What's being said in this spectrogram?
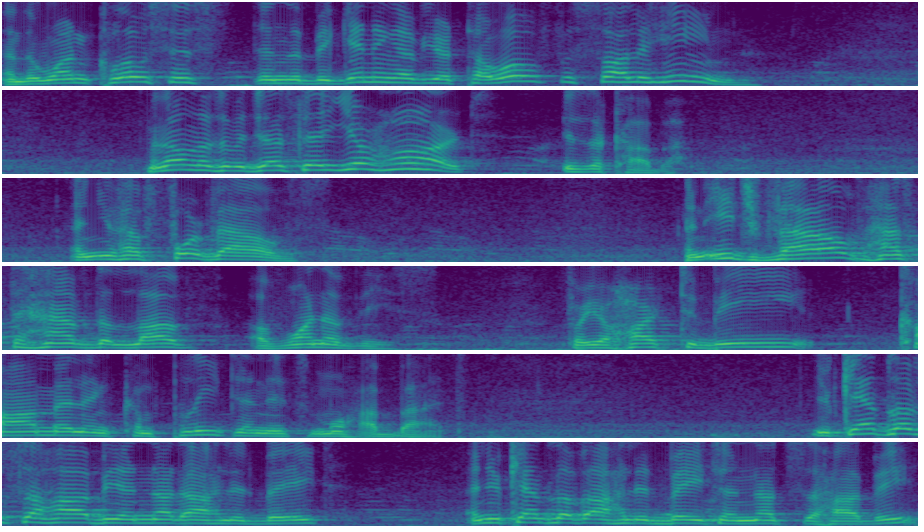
and the one closest in the beginning of your tawaf is salihin. And Allah say, your heart is a Kaaba and you have four valves and each valve has to have the love of one of these for your heart to be kamil and complete in its muhabbat. You can't love Sahabi and not Ahlul Bayt and you can't love Ahlul Bayt and not Sahabi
